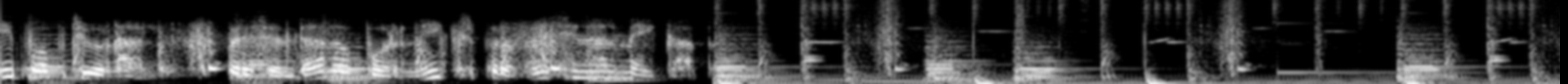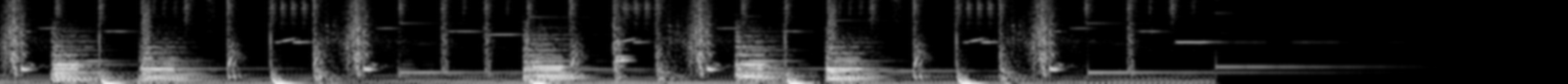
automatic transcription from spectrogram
Hip Hop Journal, presentado por NYX Professional Makeup.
